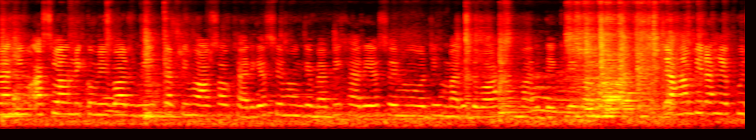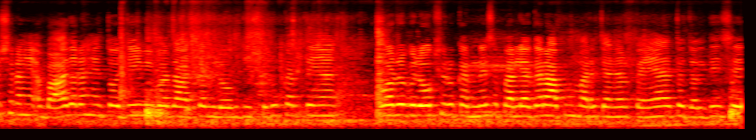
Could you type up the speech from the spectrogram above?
रहीम अस्सलाम वालेकुम उम्मीद करती हूँ आप सब खैरियत से होंगे, मैं भी खैरियत से हूँ और जी हमारी दुआ है, हमारे देखने वाले जहाँ भी रहें, खुश रहें, आबाद रहें तो जी वीवर्स, आज का व्लॉग जी शुरू करते हैं। और व्लॉग शुरू करने से पहले अगर आप हमारे चैनल पे हैं तो जल्दी से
